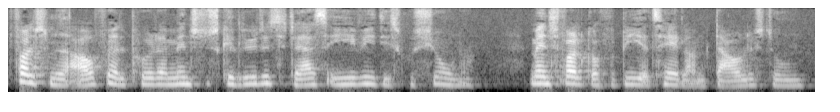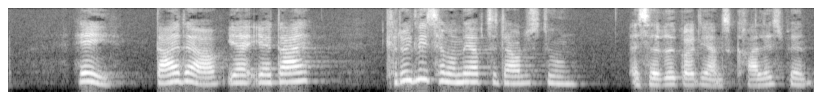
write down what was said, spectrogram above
Folk smider affald på dig, mens du skal lytte til deres evige diskussioner. Mens folk går forbi og taler om dagligstuen. Hey, dig deroppe. Ja, ja, dig. Kan du ikke lige tage mig med op til dagligstuen? Altså, jeg ved godt, jeg er en skraldespand.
